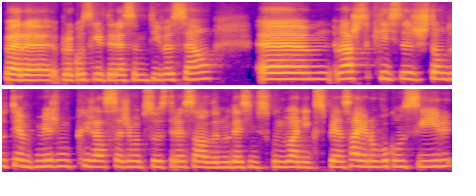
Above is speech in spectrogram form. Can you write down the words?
para, para conseguir ter essa motivação, um, acho que isso da gestão do tempo, mesmo que já seja uma pessoa estressada no 12 ano e que se pensa, ah, eu não vou conseguir,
